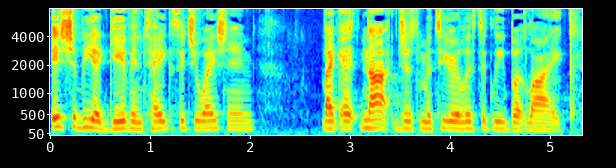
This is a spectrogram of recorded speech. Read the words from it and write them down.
it should be a give and take situation. Like not just materialistically, but like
